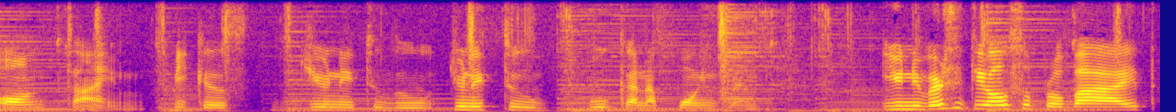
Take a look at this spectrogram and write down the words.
on time because you need to do you need to book an appointment. University also provide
